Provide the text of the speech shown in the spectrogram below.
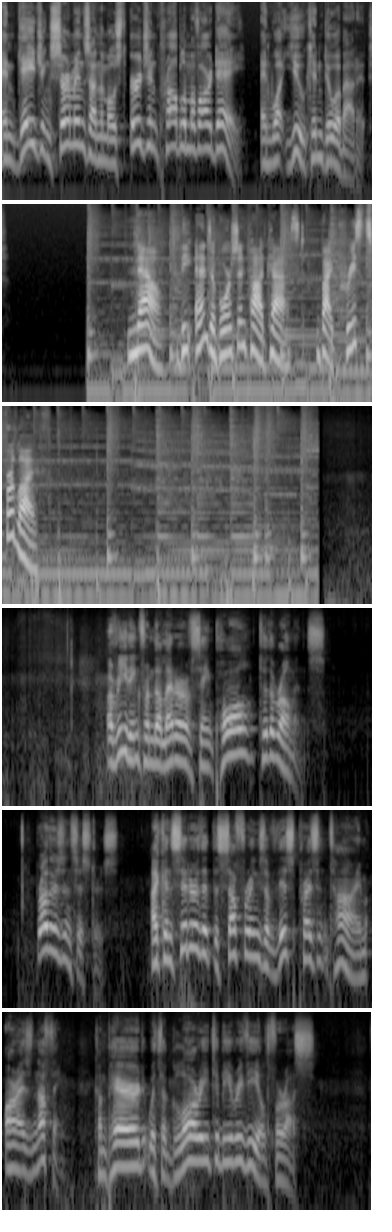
engaging sermons on the most urgent problem of our day and what you can do about it. Now, the End Abortion Podcast by Priests for Life. A reading from the letter of St. Paul to the Romans. Brothers and sisters, I consider that the sufferings of this present time are as nothing compared with the glory to be revealed for us.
